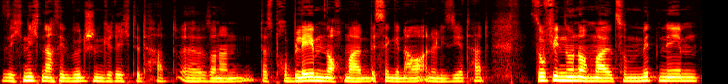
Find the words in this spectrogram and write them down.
sich nicht nach den Wünschen gerichtet hat, äh, sondern das Problem nochmal ein bisschen genauer analysiert hat. So viel nur nochmal zum Mitnehmen.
